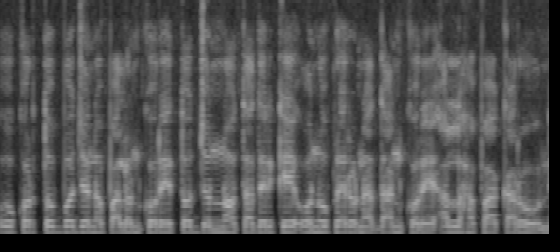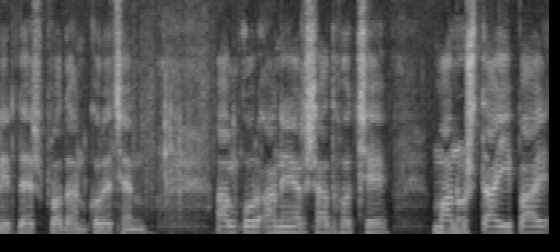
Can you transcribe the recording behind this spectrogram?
ও কর্তব্য যেন পালন করে, তজ্জন্য তাদেরকে অনুপ্রেরণা দান করে আল্লাহ পাক আরও নির্দেশ প্রদান করেছেন। আল কোরআনে স্বাদ হচ্ছে, মানুষ তাই পায়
